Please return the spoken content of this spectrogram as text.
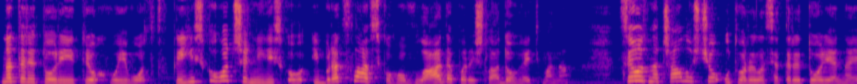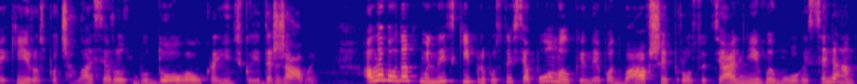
На території трьох воєводств Київського, Чернігівського і Братславського влада перейшла до гетьмана. Це означало, що утворилася територія, на якій розпочалася розбудова української держави. Але Богдан Хмельницький припустився помилки, не подбавши про соціальні вимоги селян,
